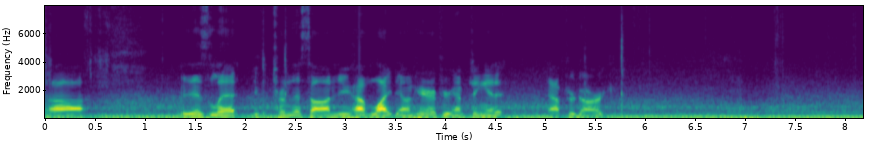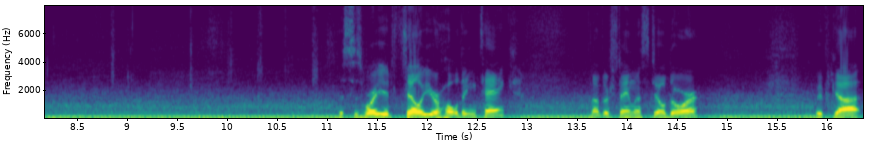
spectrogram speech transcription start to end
Uh, it is lit. You can turn this on and you have light down here if you're emptying it after dark. This is where you'd fill your holding tank. Another stainless steel door. We've got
